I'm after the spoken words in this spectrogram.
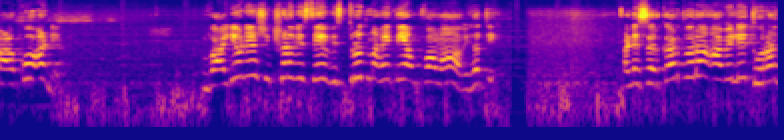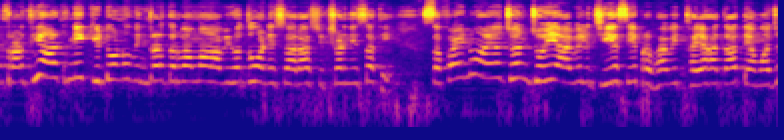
બાળકો અને વાલીઓને શિક્ષણ વિશે વિસ્તૃત માહિતી આપવામાં આવી હતી. અને સરકાર દ્વારા આવેલી ધોરણ ત્રણથી આઠની કીટોનું વિતરણ કરવામાં આવ્યું હતું અને સારા શિક્ષણની સાથે સફાઈનું આયોજન જોઈ આવેલ જીએસએ પ્રભાવિત થયા હતા. તેમજ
